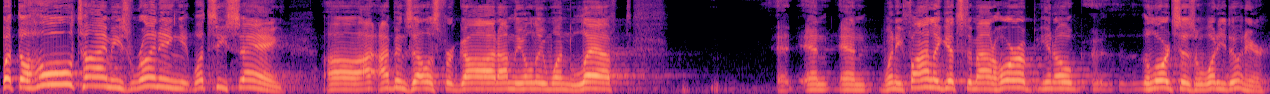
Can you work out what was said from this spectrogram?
but the whole time he's running, what's he saying? Uh, I, have been zealous for God. I'm the only one left. And, and, and when he finally gets to Mount Horeb, you know, the Lord says, Well, what are you doing here?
